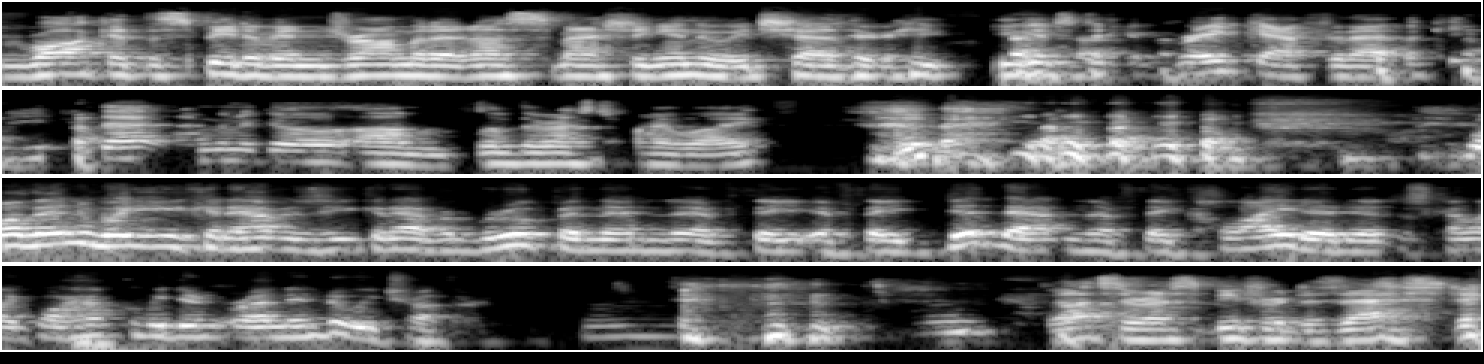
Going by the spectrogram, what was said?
walk at the speed of Andromeda and us smashing into each other. You, you get to take a break after that. Okay, you do that. I'm gonna go um, live the rest of my life. well, then what you could have is you could have a group, and then if they if they did that, and if they collided, it's kind of like, well, how come we didn't run into each other? That's a recipe for disaster.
